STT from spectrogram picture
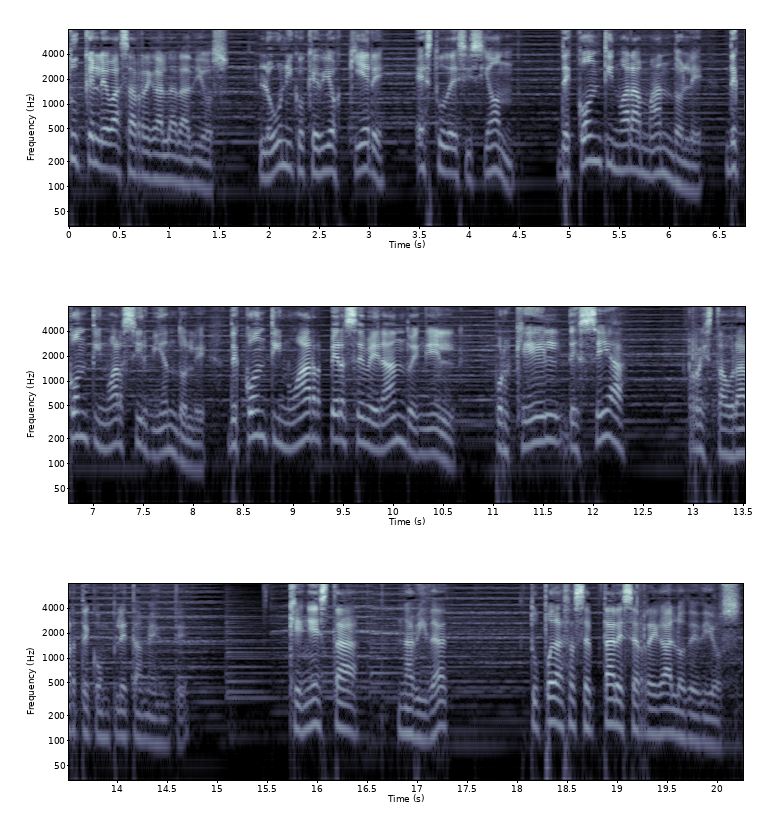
¿Tú qué le vas a regalar a Dios? Lo único que Dios quiere es tu decisión de continuar amándole, de continuar sirviéndole, de continuar perseverando en Él, porque Él desea restaurarte completamente. Que en esta Navidad tú puedas aceptar ese regalo de Dios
